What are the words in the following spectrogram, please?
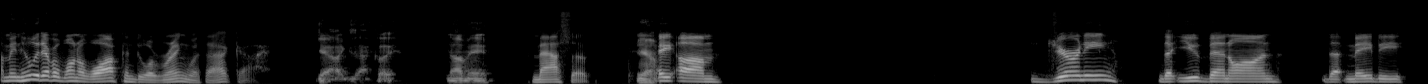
I mean, who would ever want to walk into a ring with that guy? Yeah, exactly. Not me. Massive. Yeah. Hey, um, journey that you've been on that maybe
